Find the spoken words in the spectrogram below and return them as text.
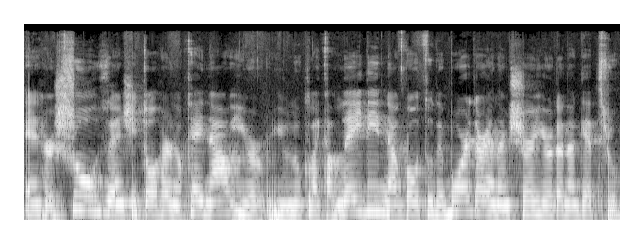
and her shoes and she told her okay now you're you look like a lady. Now go to the border and i'm sure you're gonna get through.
